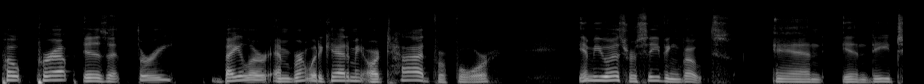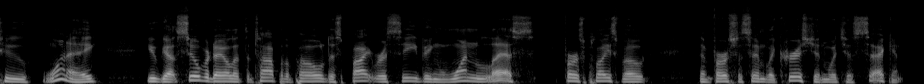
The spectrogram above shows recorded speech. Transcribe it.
Pope Prep is at three. Baylor and Brentwood Academy are tied for four. MUS receiving votes. And in D2 1A, you've got Silverdale at the top of the poll, despite receiving one less first place vote than First Assembly Christian, which is second.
